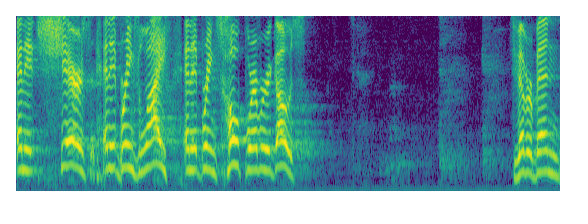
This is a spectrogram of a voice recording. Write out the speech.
and it shares and it brings life and it brings hope wherever it goes. If you've ever been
